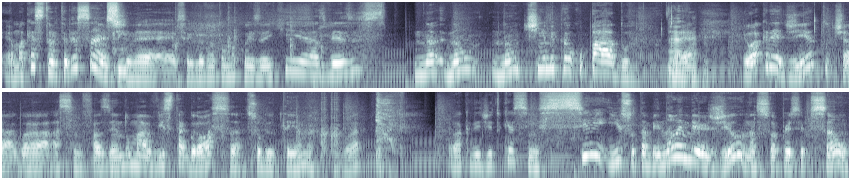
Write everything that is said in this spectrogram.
é uma questão interessante, Sim. né? Você levantou uma coisa aí que às vezes não, não, não tinha me preocupado, é. né? Eu acredito, Thiago, assim, fazendo uma vista grossa sobre o tema agora, eu acredito que assim, se isso também não emergiu na sua percepção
